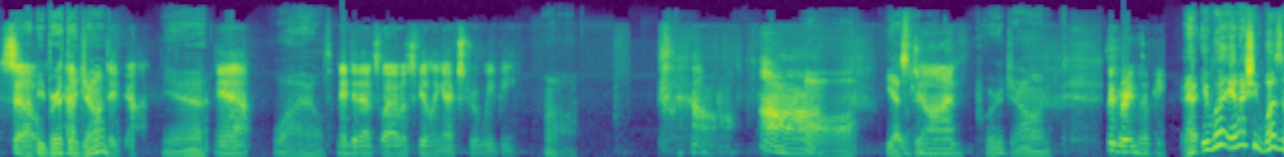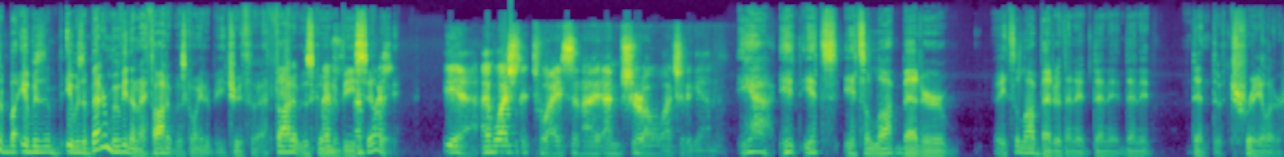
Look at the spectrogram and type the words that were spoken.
So Happy birthday, John. birthday, John. yeah, Yeah, wild. maybe that's why I was feeling extra weepy. Aw. Aw. Aw. Aw. Yesterday. John. Poor John. It's a great movie. It was. It actually was a. It was. A, it was a better movie than I thought it was going to be. Truthfully, I thought it was going to I've- be I've silly. watched- Yeah, I've watched it twice, and I, I'm sure I'll watch it again. Yeah, it, it's it's a lot better. It's a lot better than it than it than it than the trailer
